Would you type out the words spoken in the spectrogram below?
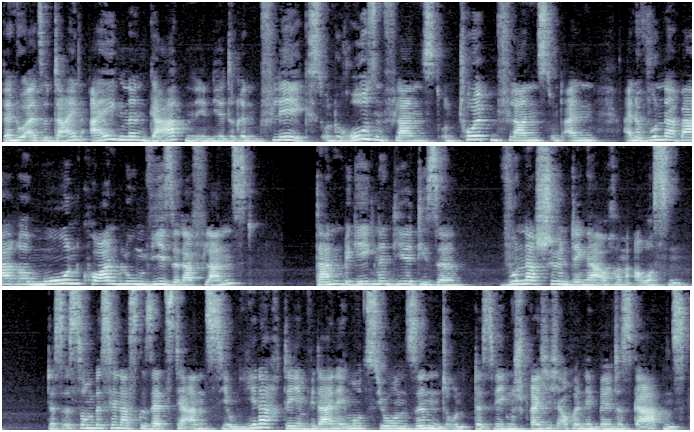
Wenn du also deinen eigenen Garten in dir drin pflegst und Rosen pflanzt und Tulpen pflanzt und ein, eine wunderbare Mohn-Kornblumenwiese da pflanzt, dann begegnen dir diese wunderschönen Dinge auch im Außen. Das ist so ein bisschen das Gesetz der Anziehung. Je nachdem, wie deine Emotionen sind, und deswegen spreche ich auch in dem Bild des Gartens,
